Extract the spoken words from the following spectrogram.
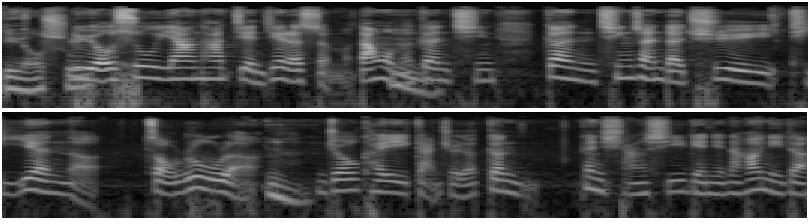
旅游书，旅游书一样，它简介了什么？当我们更亲、嗯、更亲身的去体验了。走入了，嗯，你就可以感觉的更更详细一点点，然后你的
